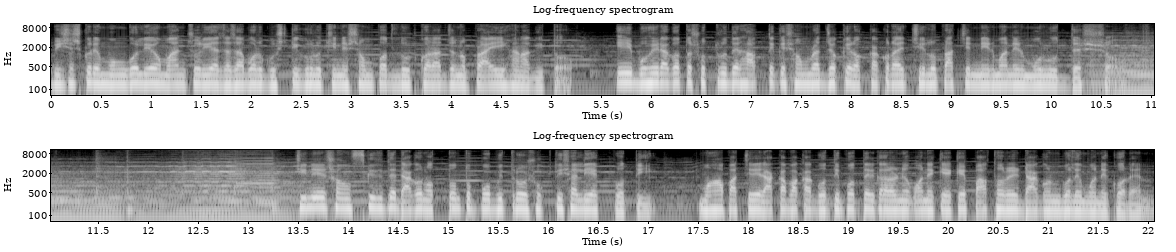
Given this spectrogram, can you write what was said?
বিশেষ করে মঙ্গোলীয় মাঞ্চুরিয়া যাযাবর গোষ্ঠীগুলো চীনের সম্পদ লুট করার জন্য প্রায়ই হানা দিত। এই বহিরাগত শত্রুদের হাত থেকে সাম্রাজ্যকে রক্ষা করাই ছিল প্রাচীন নির্মাণের মূল উদ্দেশ্য। চীনের সংস্কৃতিতে ড্রাগন অত্যন্ত পবিত্র ও শক্তিশালী এক প্রতীক। মহাপ্রাচীরের আঁকাবাঁকা গতিপথের কারণে অনেকে একে পাথরের ড্রাগন বলে মনে করেন।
